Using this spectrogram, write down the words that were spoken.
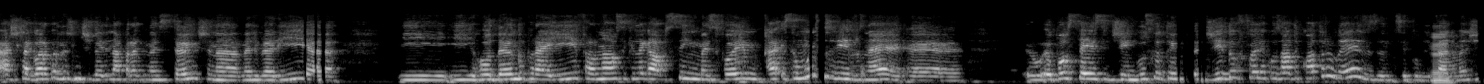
acho que agora, quando a gente vê ele na, na estante, na, na livraria, e, e, rodando por aí, fala, nossa, que legal. Sim, mas foi. Ah, são muitos livros, né? É, eu, eu, postei esse dia, Em Busca do Tempo Perdido, foi recusado quatro vezes antes de ser publicado, é. imagina.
